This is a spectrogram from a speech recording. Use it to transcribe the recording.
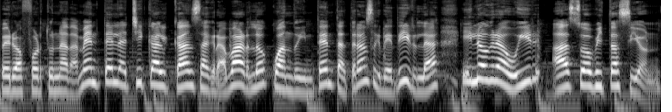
Pero afortunadamente la chica alcanza a grabarlo cuando intenta transgredirla y logra huir a su habitación.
